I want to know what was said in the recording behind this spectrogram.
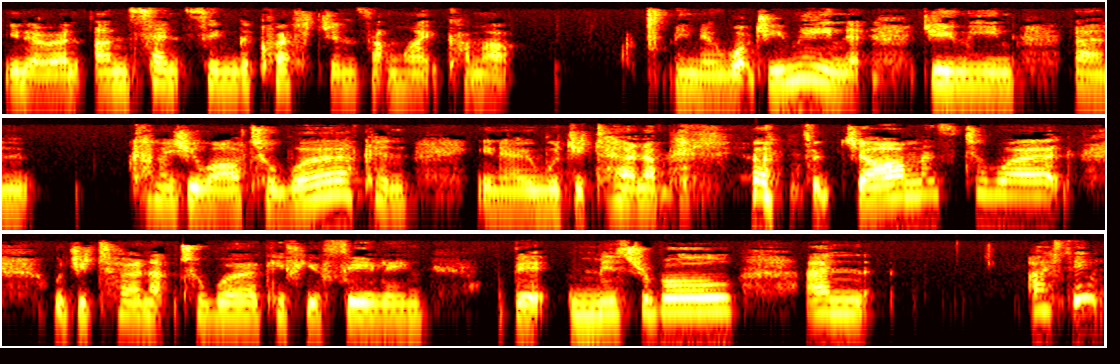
you know, and, and sensing the questions that might come up. You know, what do you mean? Do you mean um, come as you are to work and you know would you turn up in your pajamas to work? Would you turn up to work if you're feeling a bit miserable? And i think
